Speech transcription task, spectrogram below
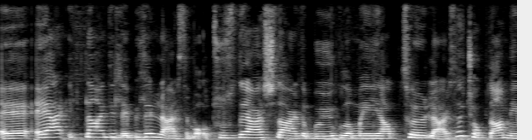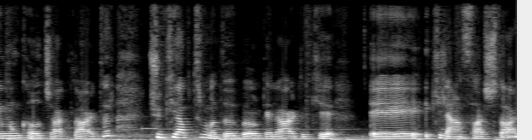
Ee, eğer ikna edilebilirlerse ve 30'lu yaşlarda bu uygulamayı yaptırırlarsa çok daha memnun kalacaklardır. Çünkü yaptırmadığı bölgelerdeki e, ekilen saçlar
